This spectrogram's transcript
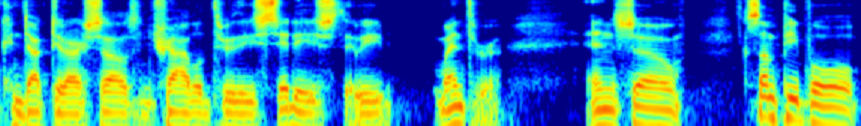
conducted ourselves and traveled through these cities that we went through. And so some people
